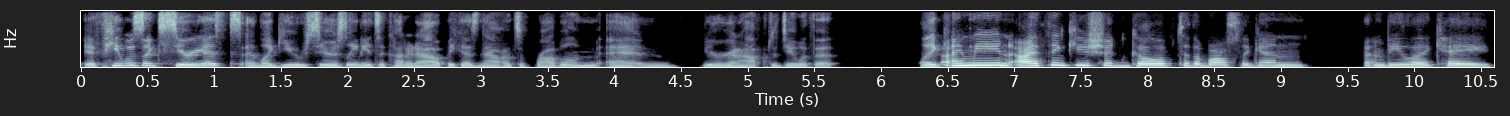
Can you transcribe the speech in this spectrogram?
If he was like serious and like, you seriously need to cut it out because now it's a problem and you're gonna have to deal with it. Like, I mean, I think you should go up to the boss again and be like, "Hey,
